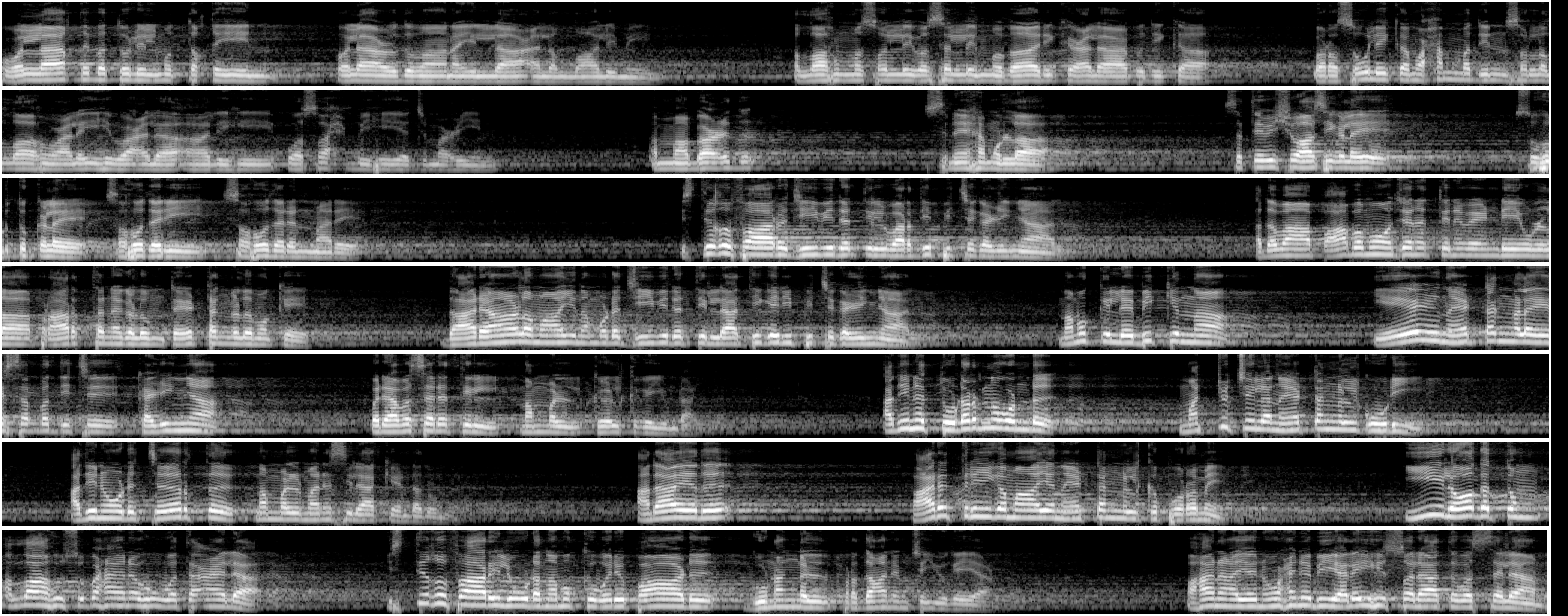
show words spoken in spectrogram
والعاقبة للمتقين ولا عدوان إلا على الظالمين اللهم صل وسلم وبارك على عبدك ورسولك محمد صلى الله عليه وعلى آله وصحبه أجمعين أما بعد സ്നേഹമുള്ള സത്യവിശ്വാസികളെ സുഹൃത്തുക്കളെ സഹോദരി സഹോദരന്മാരെ ഇസ്തിഗ്ഫാർ ജീവിതത്തിൽ വർദ്ധിപ്പിച്ചു കഴിഞ്ഞാൽ അഥവാ പാപമോചനത്തിന് വേണ്ടിയുള്ള പ്രാർത്ഥനകളും തേട്ടങ്ങളുമൊക്കെ ധാരാളമായി നമ്മുടെ ജീവിതത്തിൽ അധികരിപ്പിച്ചു കഴിഞ്ഞാൽ നമുക്ക് ലഭിക്കുന്ന ഏഴ് നേട്ടങ്ങളെ സംബന്ധിച്ച് കഴിഞ്ഞ ഒരവസരത്തിൽ നമ്മൾ കേൾക്കുകയുണ്ടായി. അതിനെ തുടർന്നുകൊണ്ട് മറ്റു ചില നേട്ടങ്ങൾ കൂടി അതിനോട് ചേർത്ത് നമ്മൾ മനസ്സിലാക്കേണ്ടതുണ്ട്. അതായത് പാരത്രികമായ നേട്ടങ്ങൾക്ക് പുറമെ ഈ ലോകത്തും അള്ളാഹു സുബാനഹുല തായാല നമുക്ക് ഒരുപാട് ഗുണങ്ങൾ പ്രദാനം ചെയ്യുകയാണ്. മഹാനായ നൂഹനബി അലൈഹിസ്വലാത്തു വസ്സലാം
